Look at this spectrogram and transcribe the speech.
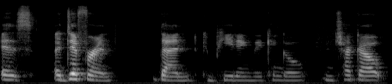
is a different than competing. They can go and check out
